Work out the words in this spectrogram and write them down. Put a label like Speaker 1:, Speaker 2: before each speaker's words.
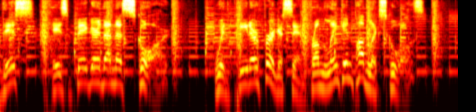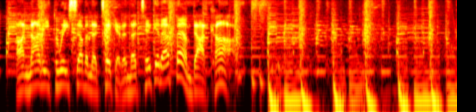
Speaker 1: This is Bigger Than the Score with Peter Ferguson from Lincoln Public Schools on 937 The Ticket and theticketfm.com.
